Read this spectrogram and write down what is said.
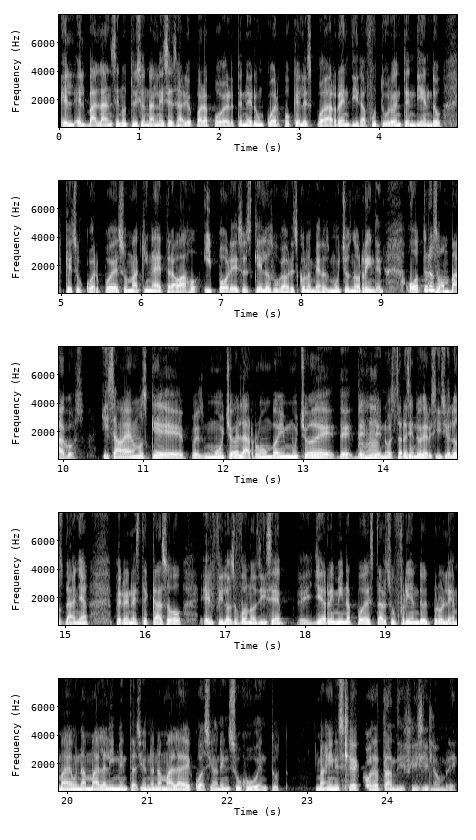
el, balance nutricional necesario para poder tener un cuerpo que les pueda rendir a futuro, entendiendo que su cuerpo es su máquina de trabajo y por eso es que los jugadores colombianos muchos no rinden. Otros son vagos y sabemos que pues mucho de la rumba y mucho de, de, no estar haciendo ejercicio los daña, pero en este caso el filósofo nos dice, eh, Jerry Mina puede estar sufriendo el problema de una mala alimentación, una mala adecuación en su juventud. Imagínese. Qué cosa tan difícil, hombre.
